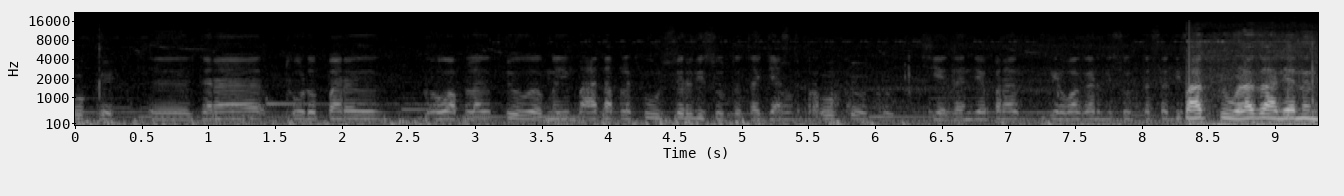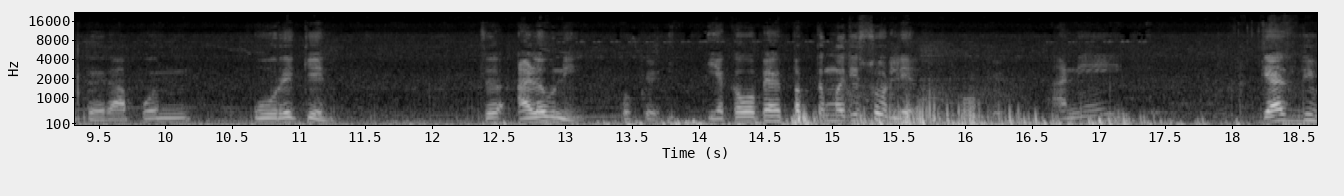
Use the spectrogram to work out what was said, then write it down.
ओके. अं, जरा थोडंफार गहू आपला पिव म्हणजे भात आपला पिवळसर दिसत होता जास्त प्रमाणात. ओके ओके. ओके. शेजांच्या परत हिरवागार दिसत तसा भात पिवळा झाल्यानंतर आपण ओरेकेन आळवणी ओके. एका वप्या फक्त मध्ये सोडले ओके. आणि त्याच दिव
